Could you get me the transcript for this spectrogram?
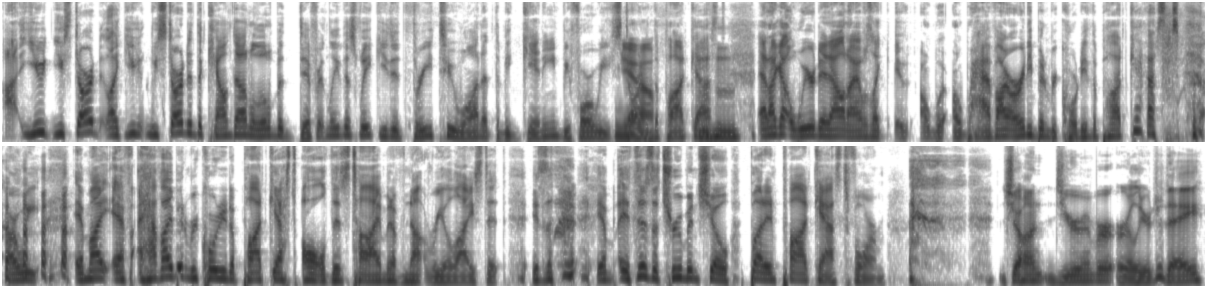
I, you you start like you we started the countdown a little bit differently this week. You did three, two, one at the beginning before we started Yeah. the podcast, and I got weirded out. I was like, "Eh, are are- have I already been recording the podcast? Are we? am I? If, have I been recording a podcast all this time and have not realized it? Is is this a Truman Show but in podcast form? John, do you remember earlier today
